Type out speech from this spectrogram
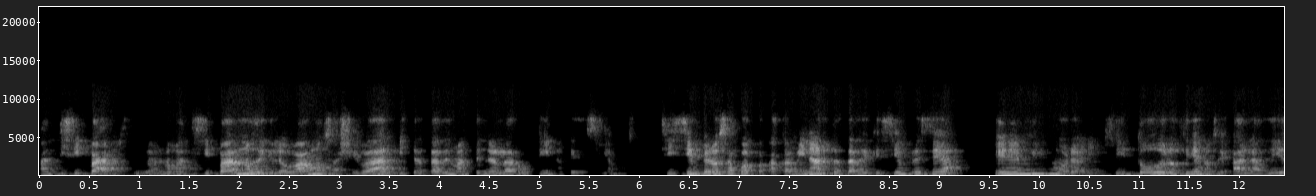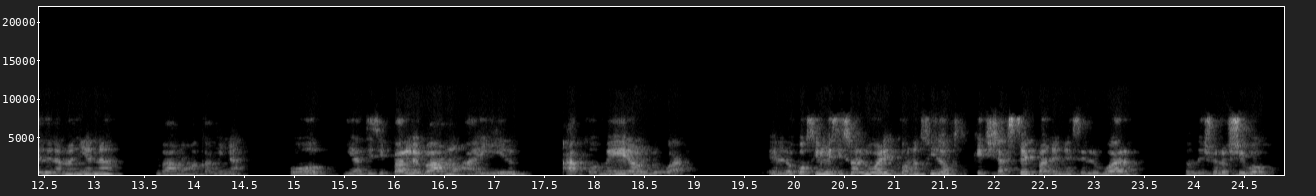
anticipar, ¿no? anticiparnos de que lo vamos a llevar y tratar de mantener la rutina que decíamos. Si siempre lo saco a, caminar, tratar de que siempre sea en el mismo horario, ¿sí? Todos los días, no sé, a las 10 de la mañana vamos a caminar. O, y anticiparle, vamos a ir a comer a un lugar. En lo posible, si son lugares conocidos, que ya sepan en ese lugar donde yo lo llevo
